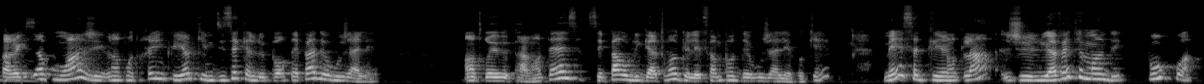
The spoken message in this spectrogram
Par hmm. exemple, moi, j'ai rencontré une cliente qui me disait qu'elle ne portait pas de rouge à lèvres. Entre parenthèses, c'est pas obligatoire que les femmes portent des rouges à lèvres, OK? Mais cette cliente-là, je lui avais demandé pourquoi.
